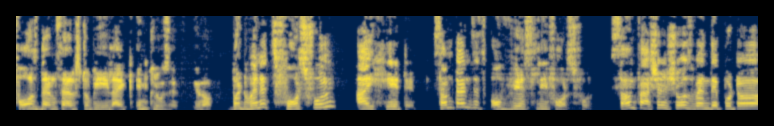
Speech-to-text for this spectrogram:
force themselves to be like inclusive, you know? But when it's forceful, I hate it. Sometimes it's obviously forceful. Some fashion shows when they put a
